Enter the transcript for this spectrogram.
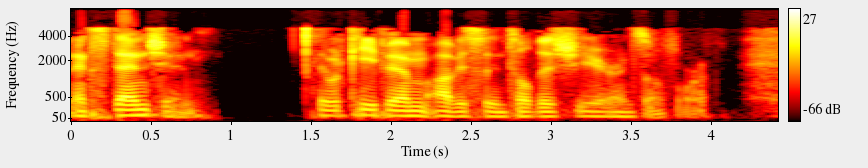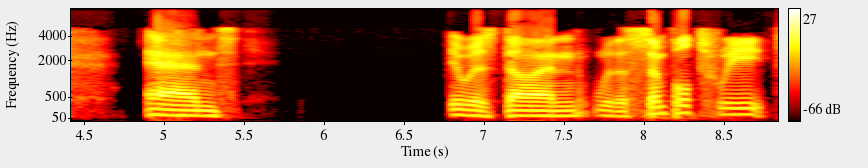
an extension that would keep him obviously until this year and so forth. And it was done with a simple tweet,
